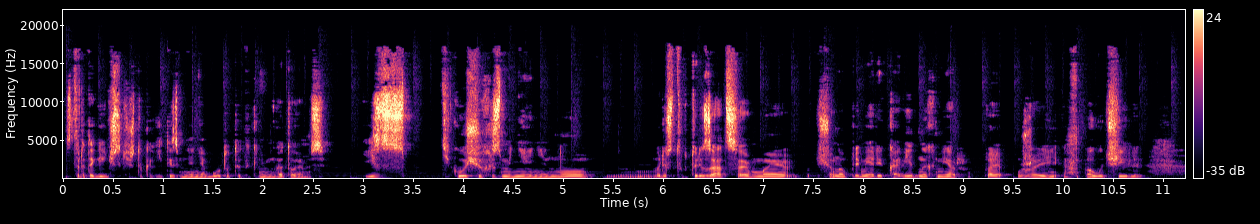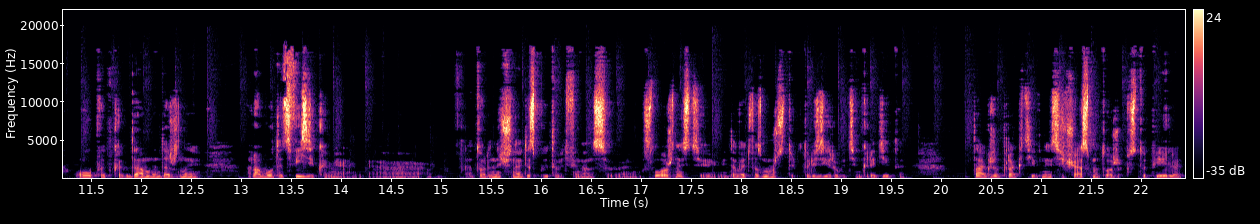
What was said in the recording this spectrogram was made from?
стратегически, что какие-то изменения будут, и к ним готовимся. Из текущих изменений, но реструктуризация, мы еще на примере ковидных мер уже получили опыт, когда мы должны работать с физиками, э, которые начинают испытывать финансовые сложности и давать возможность структуризировать им кредиты. Также проактивно и сейчас мы тоже поступили.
